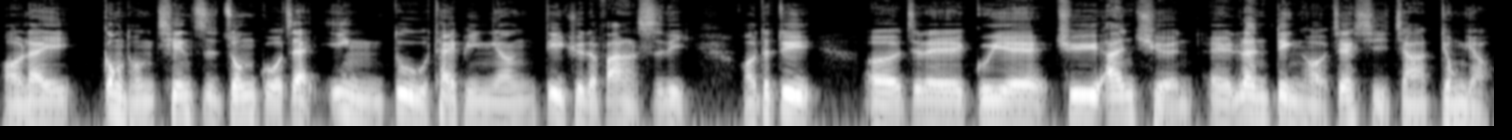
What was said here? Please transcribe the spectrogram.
哦，来共同牵制中国在印度太平洋地区的发展势力。好，这对呃这个规个区域安全诶认定哈，这是加重要。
